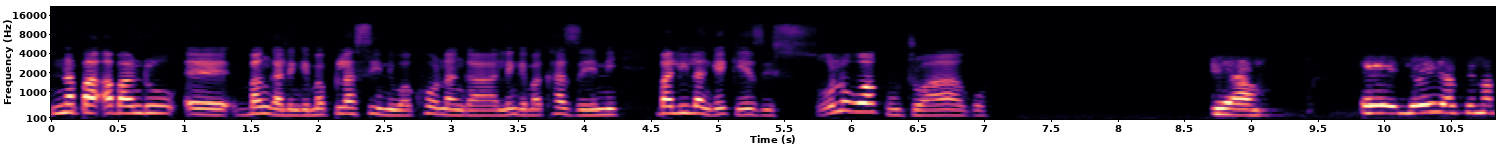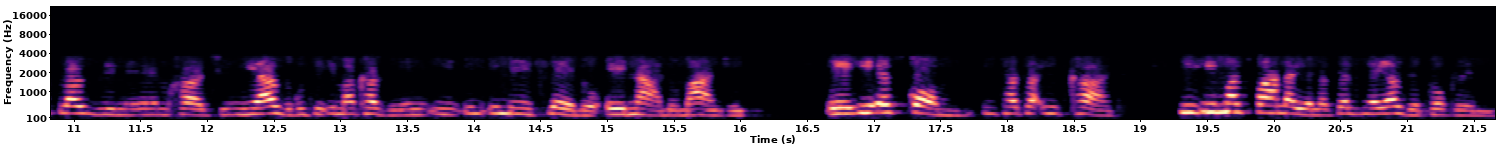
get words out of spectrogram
Napa abantu eh bangale ngemaplasini wakhona ngale ngemakhazeni balila ngegezi solo wagujwako ya eh le yasemaplazini emhathi ngiyazi ukuthi imakhazini i- i- inehlelo enalo manje. Eh iEscom ithatha isikhathi. I- imasipala yena self ngiyazi program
